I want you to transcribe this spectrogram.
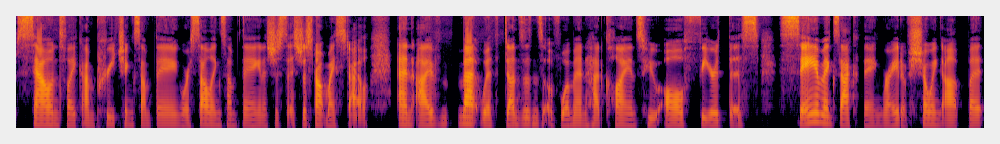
sound like I'm preaching something or selling something and it's just it's just not my style. And I've met with dozens of women had clients who all feared this same exact thing, right? Of showing up, but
